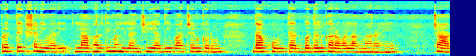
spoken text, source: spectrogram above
प्रत्येक शनिवारी लाभार्थी महिलांची यादी वाचन करून दाखवून त्यात बदल करावा लागणार आहे. चार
